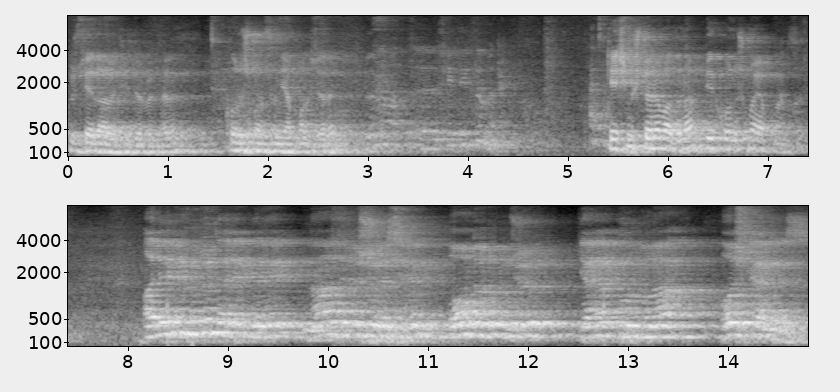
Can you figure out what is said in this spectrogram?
kürsüye davet ediyorum efendim. Konuşmasını yapmak üzere. şey? Geçmiş dönem adına bir konuşma yapmak. Alevi Kültür Dernekleri Nazilli Şubesi'nin 14. Genel Kurulu'na hoş geldiniz.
